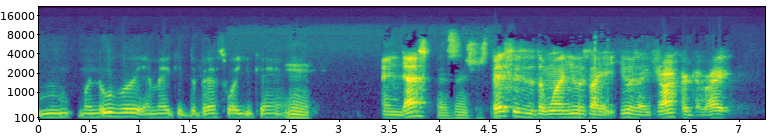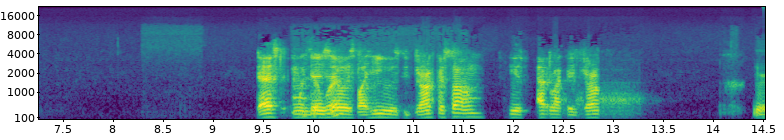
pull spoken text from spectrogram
m- maneuver it and make it the best way you can. Mm, And that's that's interesting. Fences is the one he was like he was like drunkard, right? That's when You said what? Denzel was like he was drunk or something. He was acting like a drunk. Yeah,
